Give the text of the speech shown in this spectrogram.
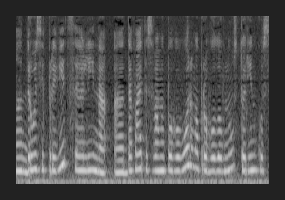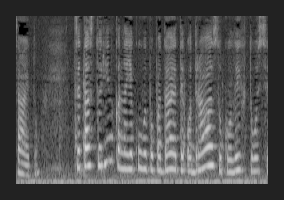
Е, Друзі, привіт! Це Аліна. Е, Давайте з вами поговоримо про головну сторінку сайту. Це та сторінка, на яку ви попадаєте одразу, коли хтось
